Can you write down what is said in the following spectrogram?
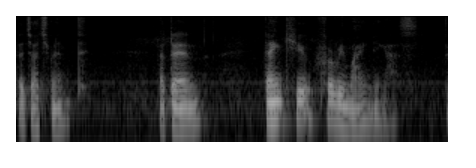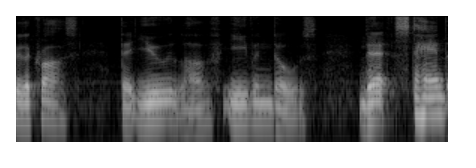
the judgment. But then, thank you for reminding us through the cross that you love even those that stand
